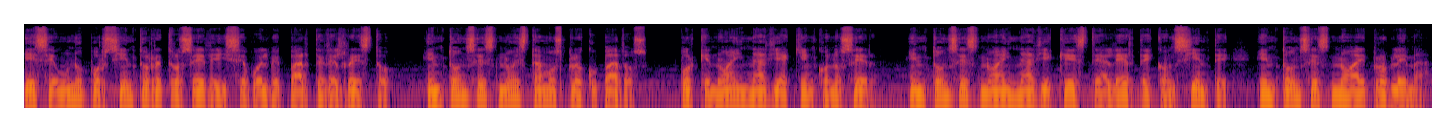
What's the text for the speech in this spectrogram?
ese 1% retrocede y se vuelve parte del resto, entonces no estamos preocupados, porque no hay nadie a quien conocer, entonces no hay nadie que esté alerta y consciente, entonces no hay problema.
